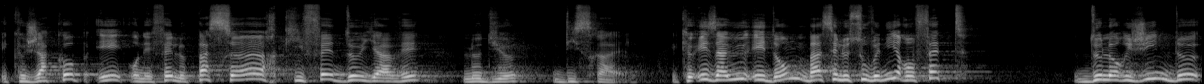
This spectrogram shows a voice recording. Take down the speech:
Et que Jacob est en effet le passeur qui fait de Yahvé le Dieu d'Israël. Et que Ésaü, Édom, bah, c'est le souvenir en fait de l'origine de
